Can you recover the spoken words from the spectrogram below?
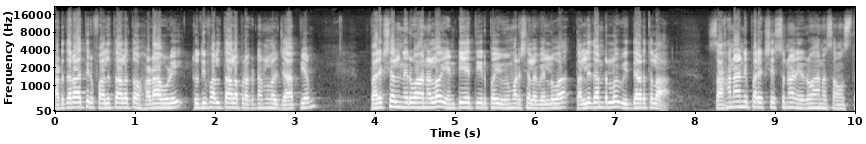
అర్ధరాత్రి ఫలితాలతో హడావుడి తుది ఫలితాల ప్రకటనలో జాప్యం పరీక్షల నిర్వహణలో ఎన్టీఏ తీరుపై విమర్శల వెల్లువ తల్లిదండ్రులు విద్యార్థుల సహనాన్ని పరీక్షిస్తున్న నిర్వహణ సంస్థ.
